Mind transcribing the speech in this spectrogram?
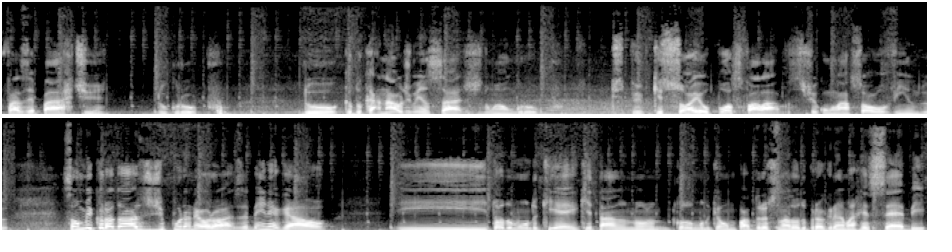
fazer parte do grupo. Do, do canal de mensagens, não é um grupo. Que só eu posso falar. Vocês ficam lá só ouvindo. São microdoses de pura neurose. É bem legal. E todo mundo que, é, que tá no, todo mundo que é um patrocinador do programa recebe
